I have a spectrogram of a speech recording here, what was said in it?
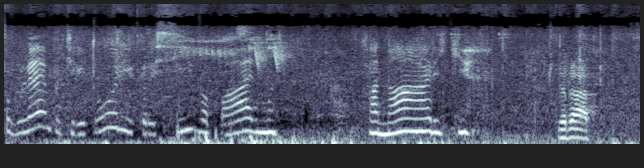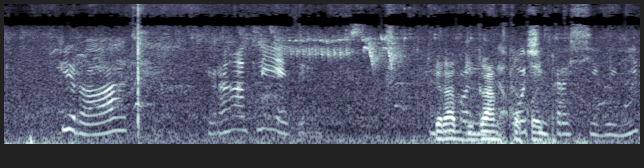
Погуляем по территории, красиво, пальмы, фонарики, Пират. пират. Пират лезет. Пират Прикольно, гигант да, Очень какой-то. красивый вид.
